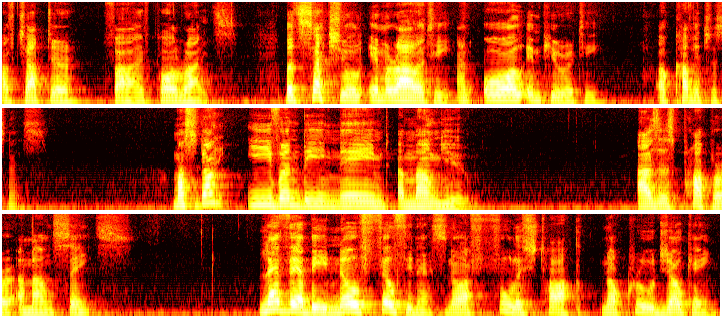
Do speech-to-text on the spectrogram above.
of chapter 5, Paul writes, But sexual immorality and all impurity or covetousness must not even be named among you as is proper among saints. Let there be no filthiness, nor foolish talk, nor cruel joking,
